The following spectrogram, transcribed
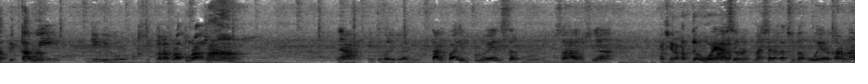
tapi karena tapi gini loh maksudnya. Karena peraturan. Ah. Nah itu balik lagi. Tanpa influencer pun seharusnya masyarakat udah aware. Masyarakat, masyarakat sudah aware karena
